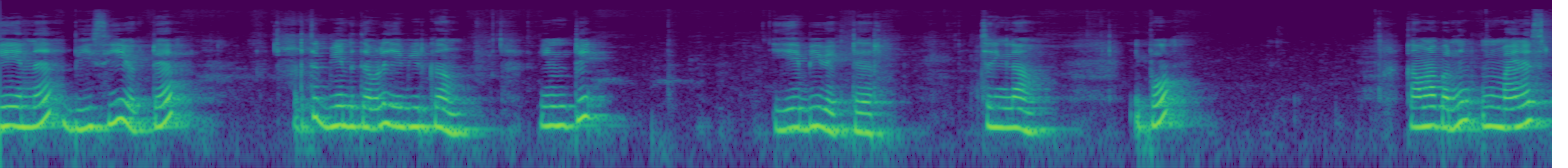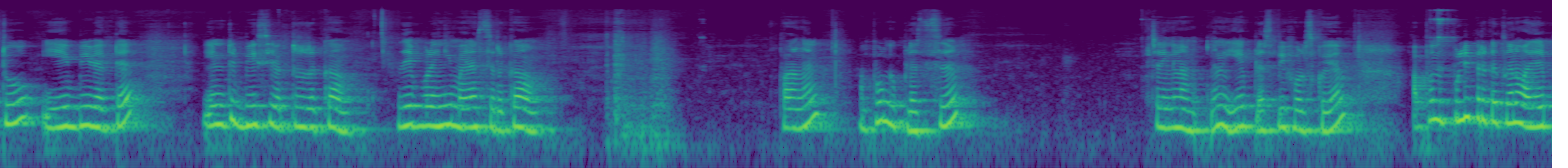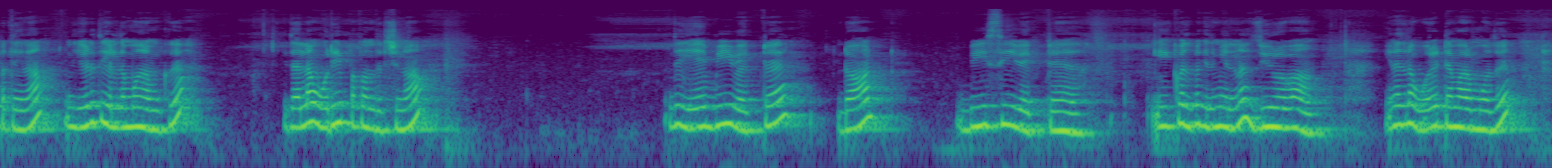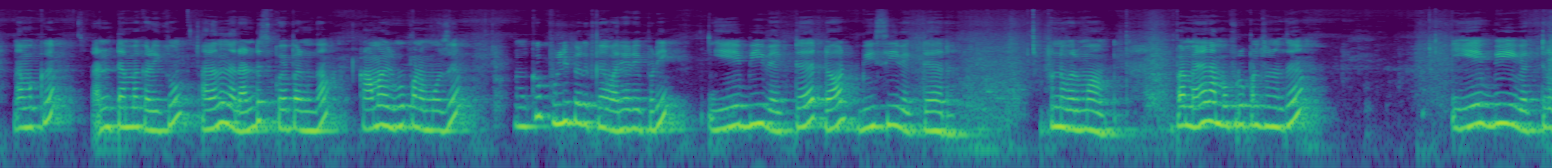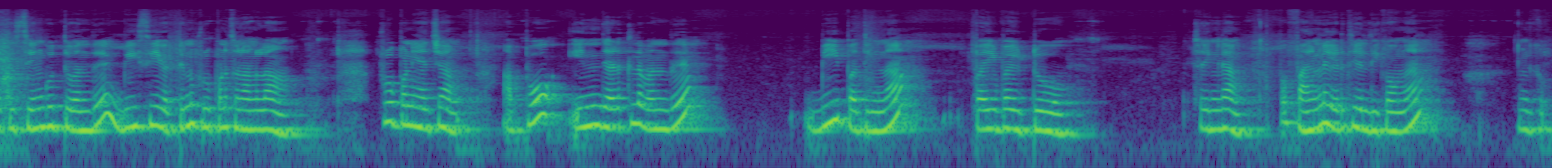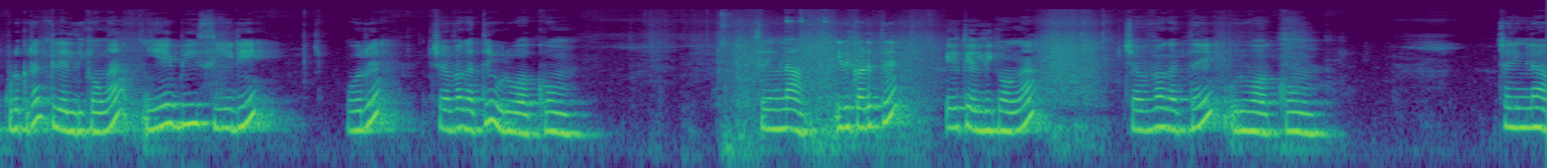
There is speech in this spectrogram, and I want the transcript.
ஏஎன்ன BC vector அடுத்து பின்ற தேவையில்ல ஏபி இருக்கா? இன்ட்டு ஏபி வெக்டர் சரிங்களா? இப்போது காமனாக பாருங்கள் minus two AB vector into BC vector இருக்கா? அதே போல் இங்கே மைனஸ் இருக்கா? பாருங்கள் அப்போது இங்கே ப்ளஸ்ஸு சரிங்களா? A plus B four square அப்போ இந்த புள்ளி பெருக்கிறதுக்கான வரையை பார்த்தீங்கன்னா இந்த எடுத்து எழுதும் போது நமக்கு இதெல்லாம் ஒரே பக்கம் வந்துருச்சுன்னா இது AB vector dot BC vector equal பக்கம் எதுவுமே இல்லைன்னா ஜீரோவா ஏன்னா இதில் ஒரே டைம் வரும்போது நமக்கு ரெண்டு டைமாக கிடைக்கும். அதாவது அந்த இந்த ரெண்டு ஸ்கொயர் பாருங்க தான் காமாக ரிமூவ் பண்ணும்போது நமக்கு புள்ளி பெருக்கிறதுக்கான வரையறைப்படி AB vector dot BC vector அப்படின்னு வருமா? இப்போ மேலே நம்ம ப்ரூவ் பண்ண சொன்னது? ஏபி வெக்டருக்கு செங்குத்து வந்து பிசி வெக்டர்னு ப்ரூவ் பண்ண சொன்னாங்களா? ப்ரூவ் பண்ணியாச்சா? அப்போது இந்த இடத்துல வந்து பி பார்த்திங்கன்னா பை பை டூ சரிங்களா? இப்போ ஃபைனலாக எடுத்து எழுதிக்கோங்க. இங்கே கொடுக்குறேன் கீழே எழுதிக்கோங்க. ஏபிசிடி ஒரு செவ்வகத்தை உருவாக்கும். சரிங்களா? இதுக்கடுத்து எடுத்து எழுதிக்கோங்க. செவ்வகத்தை உருவாக்கும். சரிங்களா?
